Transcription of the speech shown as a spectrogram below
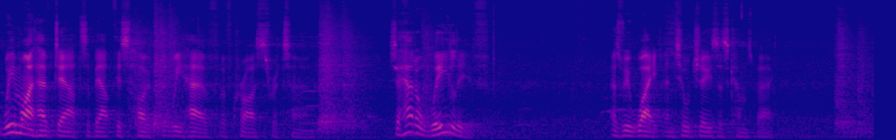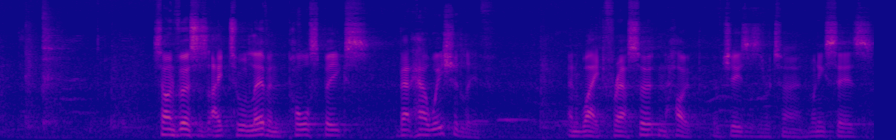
we might have doubts about this hope that we have of Christ's return. So, how do we live as we wait until Jesus comes back. So in verses 8 to 11, Paul speaks about how we should live and wait for our certain hope of Jesus' return when he says,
